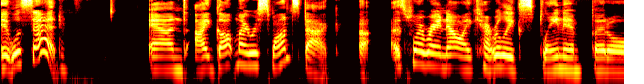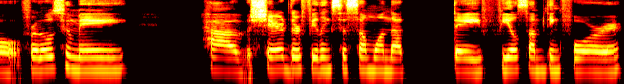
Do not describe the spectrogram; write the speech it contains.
it was said. And I got my response back. Uh, that's why right now I can't really explain it, but uh, for those who may have shared their feelings to someone that they feel something for,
